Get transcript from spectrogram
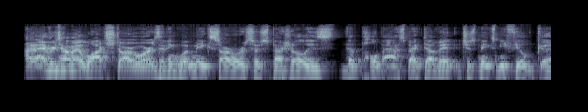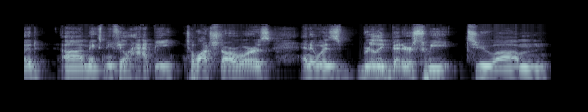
know, every time I watch Star Wars, I think what makes Star Wars so special is the pulp aspect of it. It just makes me feel good. Uh, makes me feel happy to watch Star Wars, and it was really bittersweet to um,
